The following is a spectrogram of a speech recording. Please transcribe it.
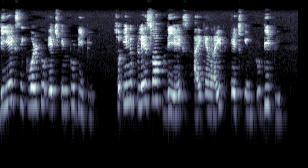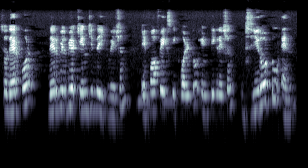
dx equal to h into dp. So in place of dx I can write h into dp. So therefore there will be a change in the equation f of x equal to integration 0 to n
